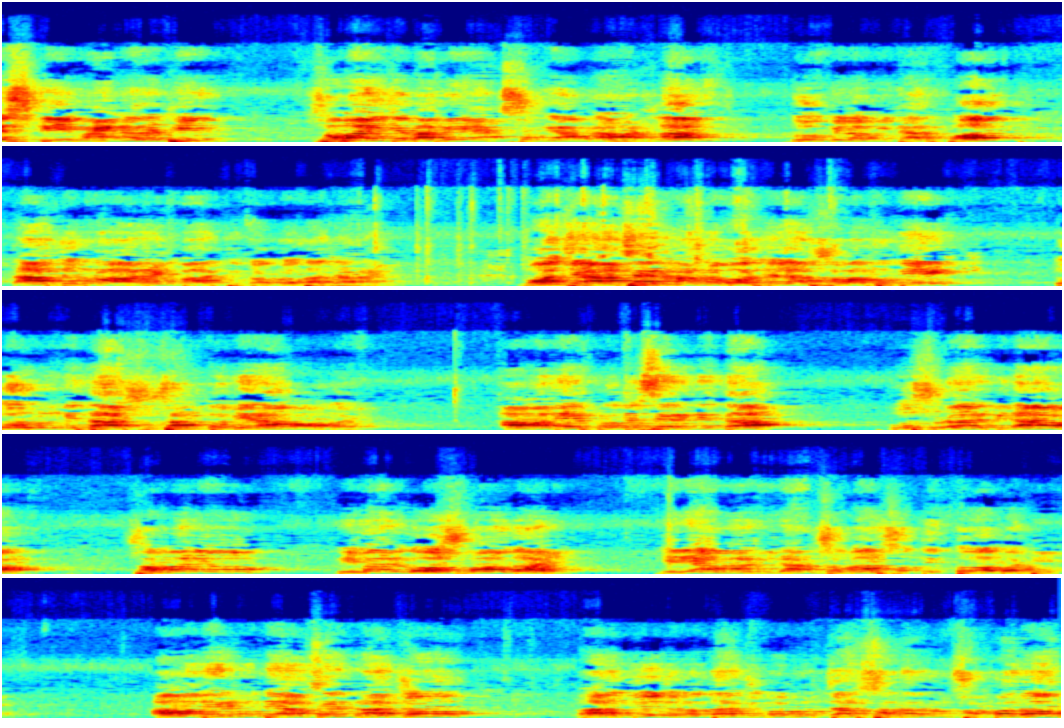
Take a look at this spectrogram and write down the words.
এসটি মাইনরিটি, সবাই যেভাবে একসঙ্গে আমরা হাঁটলাম দু কিলোমিটার পথ, তার জন্য আরেকবার কৃতজ্ঞতা জানাই। মঞ্চে আছেন মান্যবর জেলার সভাপতি তরুণ নেতা সুশান্ত বেরা মহোদয়। আমাদের প্রদেশের নেতা, পুরসুরার বিধায়ক, সম্মানীয় বিমান ঘোষ মহোদয় যিনি আমার বিধানসভার সতীর্থ বটে। আমাদের মধ্যে আছেন রাজ্য ভারতীয় জনতা যুব মোর্চার সাধারণ সম্পাদক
